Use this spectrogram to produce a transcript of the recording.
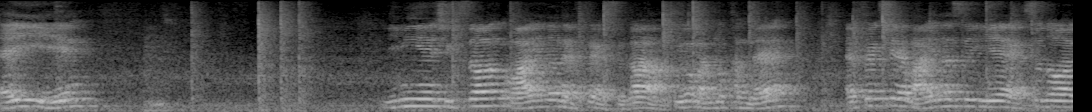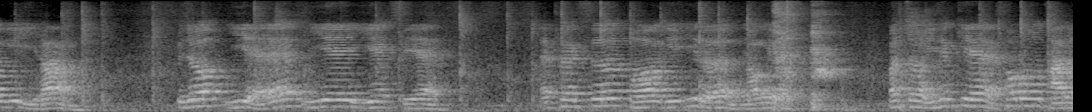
A인 임의의 직선 y는 fx가 이거 만족한데 fx의 마이너스 2의 x 더하기 2랑 그죠? 2에 2의 2x에 fx 더하기 1은 0이래 맞죠? 이 새끼에 서로 다른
